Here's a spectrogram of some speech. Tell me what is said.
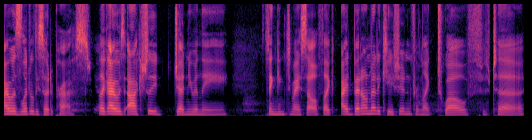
I was literally so depressed. Like, I was actually genuinely thinking to myself, like, I'd been on medication from like 12 to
